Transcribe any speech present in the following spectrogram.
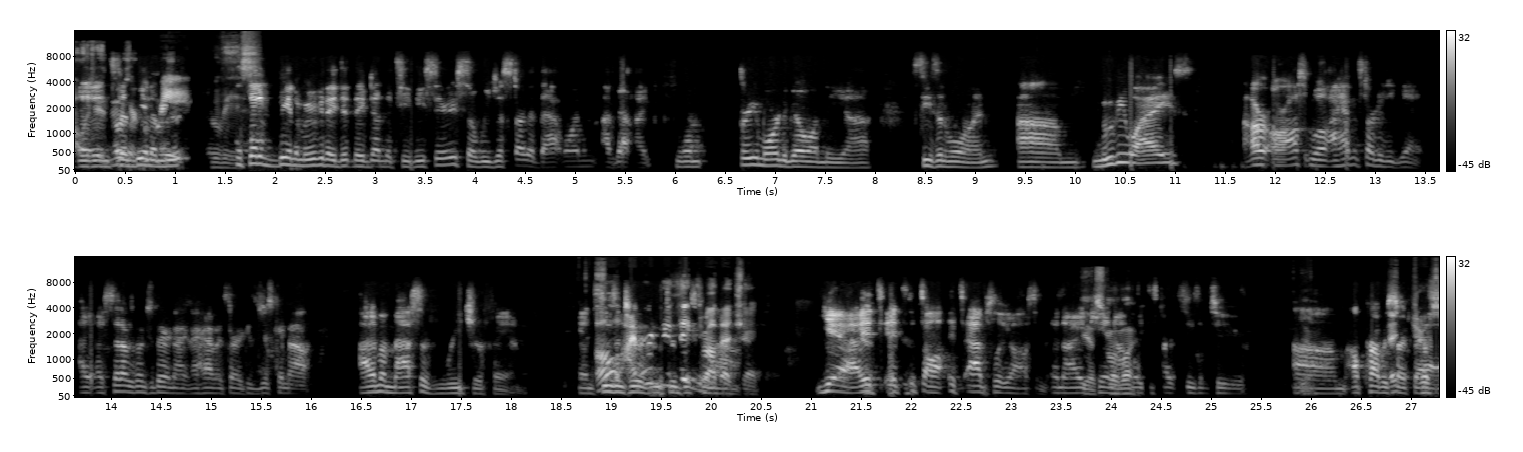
Oh, dude, instead of being a movie, movies. Instead of being a movie, they did they've done the TV series. So we just started that one. I've got like four, three more to go on the uh, season one. Um, movie wise, are are also well. I haven't started it yet. I, I said I was going to there tonight, and I haven't started because it just came out. I'm a massive Reacher fan, and season oh, two. I heard good things about that show. Yeah, it's it's it's all it's absolutely awesome, and I yeah, cannot so wait to start season two. Um, I'll probably start that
